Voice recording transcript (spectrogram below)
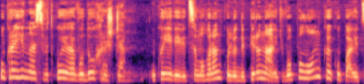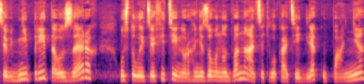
Україна святкує водохреща. У Києві від самого ранку люди пірнають в ополонки, купаються в Дніпрі та озерах. У столиці офіційно організовано 12 локацій для купання.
